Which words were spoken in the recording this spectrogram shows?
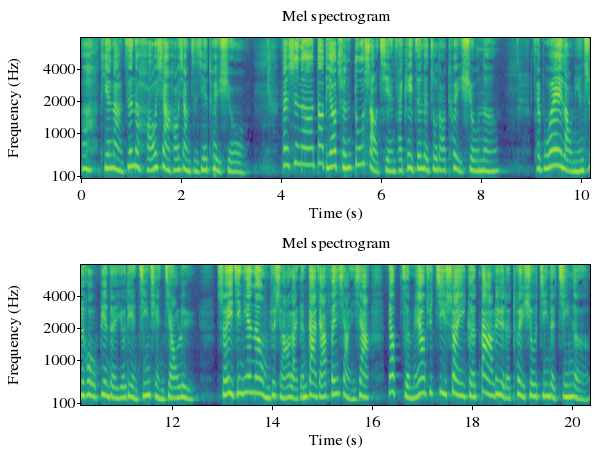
啊，天哪，真的好想好想直接退休，哦但是呢，到底要存多少钱才可以真的做到退休呢？才不会老年之后变得有点金钱焦虑。所以今天呢，我们就想要来跟大家分享一下，要怎么样去计算一个大略的退休金的金额。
